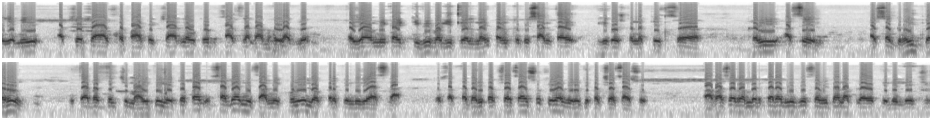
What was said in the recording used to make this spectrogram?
म्हणजे मी अक्षरशः आज पहाटे चारला उठून पाचला कामाला लागलो. त्याच्यावर मी काही टीव्ही बघितलेलं नाही पण तुम्ही सांगताय ही गोष्ट नक्कीच खरी असेल असं गृहीत धरून त्याबद्दलची माहिती घेतो. पण सगळ्यांनीच आम्ही कोणी लोकप्रतिनिधी असला तो सत्ताधारी पक्षाचा असो किंवा विरोधी पक्षाचा असो बाबासाहेब आंबेडकरांनी जे संविधान आपल्याला दिलेले जी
